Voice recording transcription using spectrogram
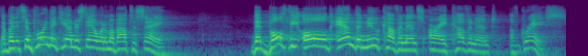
Now, but it's important that you understand what I'm about to say that both the old and the new covenants are a covenant of grace.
